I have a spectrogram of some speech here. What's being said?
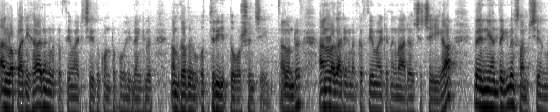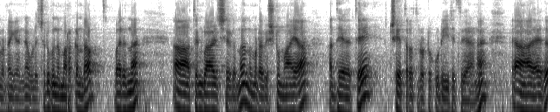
അതിനുള്ള പരിഹാരങ്ങൾ കൃത്യമായിട്ട് ചെയ്ത് കൊണ്ടുപോയില്ലെങ്കിൽ നമുക്കത് ഒത്തിരി ദോഷം ചെയ്യും. അതുകൊണ്ട് അതിനുള്ള കാര്യങ്ങൾ കൃത്യമായിട്ട് നിങ്ങൾ ആലോചിച്ച് ചെയ്യുക. ഇനി എന്തെങ്കിലും സംശയങ്ങളുണ്ടെങ്കിൽ എന്നെ വിളിച്ചിട്ട് പിന്നെ മറക്കണ്ട. വരുന്ന ആ, തിങ്കളാഴ്ചയിടുന്ന് നമ്മുടെ വിഷ്ണുമായ അദ്ദേഹത്തെ ക്ഷേത്രത്തിലോട്ട് കുടിയിരുത്തുകയാണ്. അതായത്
